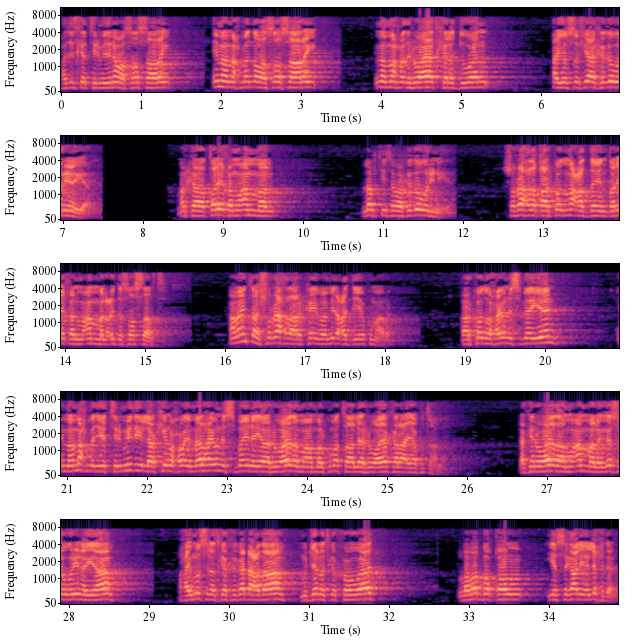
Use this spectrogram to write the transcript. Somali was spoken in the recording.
xadiiska tirmidina waa soo saaray imaam axmedna waa soo saaray. Imaam axmed riwaayaad kala duwan ayuu sufyaan kaga warinaya. Marka dariiqa mu'ammal laftiisa waa kaga warinaya. Shuraaxda qaarkood ma caddayn dariiqan mu'ammal cidda soo saartay ama intaan shuraaxda arkayba mid caddeeye kuma arag. Qaarkood waxay u nisbeeyeen imaam axmed iyo tirmidi laakiin waxa weye meelahay u nisbaynayaan riwaayada mu'ammal kuma taalle riwaayo kale ayaa ku taalla laakiin riwaayada mu'ammal lagaga soo warinayaa waxay musnadka kaga dhacdaa mujalladka koowaad laba boqol iyo sagaal iyo lixdan.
